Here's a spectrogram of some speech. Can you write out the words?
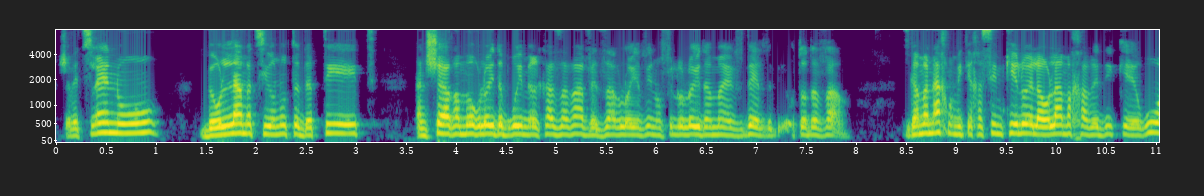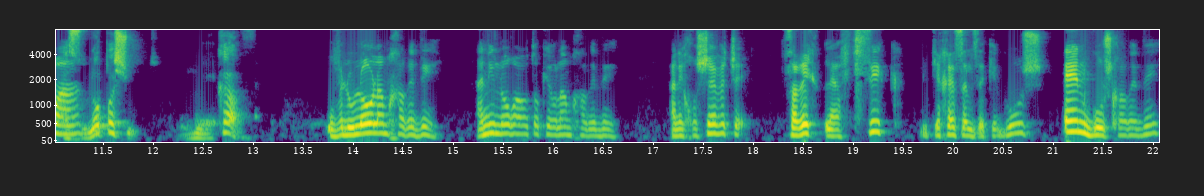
עכשיו אצלנו, בעולם הציונות הדתית, אנשי הר המור לא ידברו עם מרכז הרב וזר לא יבין, אפילו לא ידע מה ההבדל, זה אותו דבר. אז גם אנחנו מתייחסים כאילו אל העולם החרדי כאירוע. אז הוא לא פשוט, הוא מורכב. אבל הוא לא עולם חרדי. אני לא רואה אותו כעולם חרדי. אני חושבת שצריך להפסיק להתייחס על זה כגוש. אין גוש חרדי,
